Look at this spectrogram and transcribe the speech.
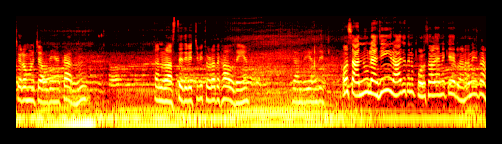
ਚਲੋ ਹੁਣ ਚੱਲਦੇ ਆ ਘਰ ਨੂੰ। ਤੁਹਾਨੂੰ ਰਸਤੇ ਦੇ ਵਿੱਚ ਵੀ ਥੋੜਾ ਦਿਖਾਉਂਦੇ ਆ ਜਾਂਦੇ ਜਾਂਦੇ। ਉਹ ਸਾਨੂੰ ਲੈ ਜੀ, ਰਾਹ 'ਚ ਤੈਨੂੰ ਪੁਲਿਸ ਵਾਲਿਆਂ ਨੇ ਘੇਰ ਲੈਣਾ ਨਹੀਂ ਤਾਂ।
